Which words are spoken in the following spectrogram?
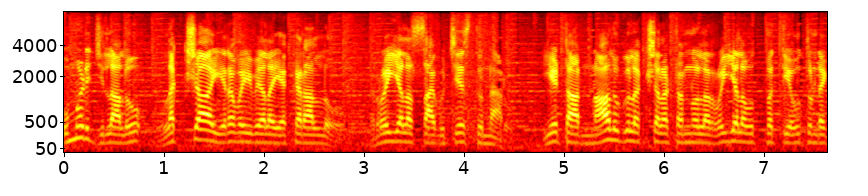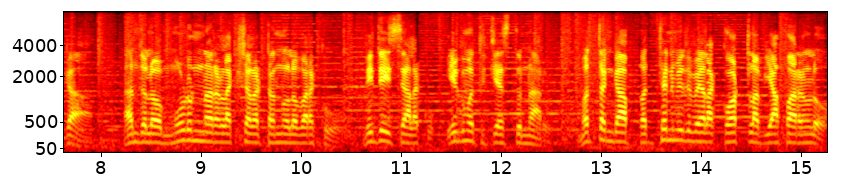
ఉమ్మడి జిల్లాలో లక్షా ఇరవై వేల ఎకరాల్లో రొయ్యల సాగు చేస్తున్నారు. ఏటా నాలుగు లక్షల టన్నుల రొయ్యల ఉత్పత్తి అవుతుండగా అందులో మూడున్నర లక్షల టన్నుల వరకు విదేశాలకు ఎగుమతి చేస్తున్నారు. మొత్తంగా పద్దెనిమిది వేల కోట్ల వ్యాపారంలో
